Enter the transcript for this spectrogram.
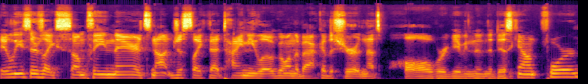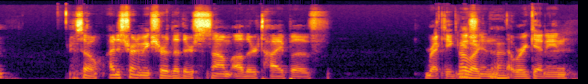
at least there's like something there. It's not just like that tiny logo on the back of the shirt, and that's all we're giving them the discount for. So I just try to make sure that there's some other type of recognition that. that. we're getting.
